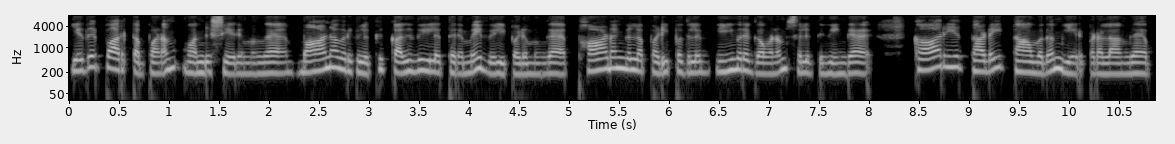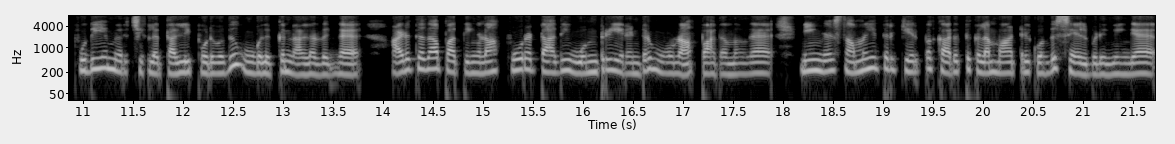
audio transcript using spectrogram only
எதிர்பார்த்த பணம் வந்து சேருமுங்க. மாணவர்களுக்கு கல்வியில திறமை வெளிப்படுமுங்க. பாடங்கள்ல படிப்பதுல தீவிர கவனம் செலுத்துவீங்க. காரிய தடை தாமதம் ஏற்படலாங்க. புதிய முயற்சிகளை தள்ளி போடுவது உங்களுக்கு நல்லதுங்க. அடுத்ததா பாத்தீங்கன்னா பூரட்டாதி ஒன்று, இரண்டு, மூணாம் பாதமுங்க. நீங்க சமயத்திற்கேற்ப கருத்துக்களை மாற்றிக்கொண்டு செயல்படுவீங்க.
